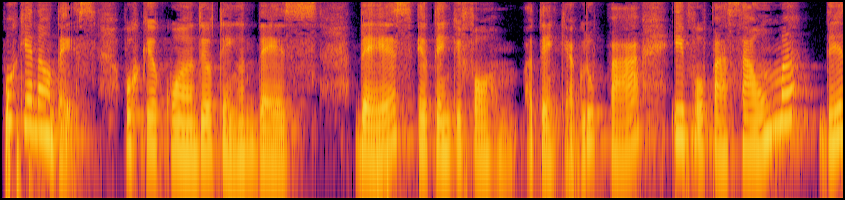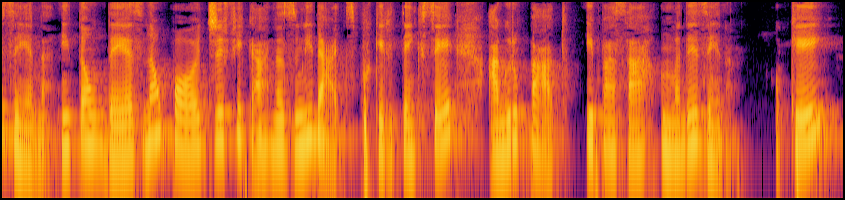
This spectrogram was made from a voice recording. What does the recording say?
Por que não 10? Porque quando eu tenho 10, 10 eu tenho que formar, eu tenho que agrupar e vou passar uma dezena. Então 10 não pode ficar nas unidades, porque ele tem que ser agrupado e passar uma dezena ok?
